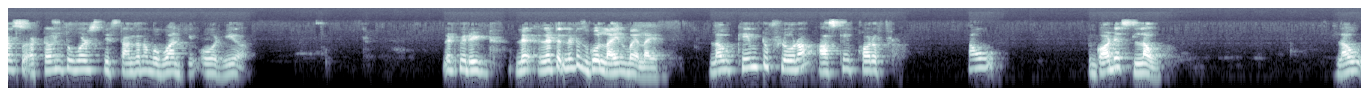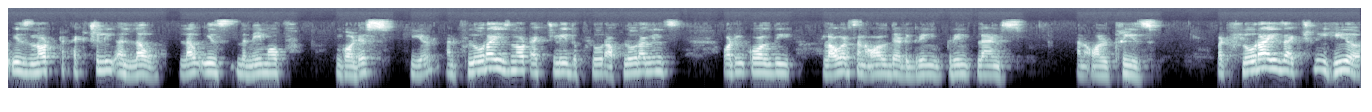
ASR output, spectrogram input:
us uh, turn towards the stanza number one over here. Let me read. Let, let, let us go line by line. Love came to Flora asking for a. Now, goddess love. Love is not actually a love. Love is the name of goddess here, and Flora is not actually the flora. Flora means what we call the flowers and all that green green plants and all trees. But Flora is actually here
